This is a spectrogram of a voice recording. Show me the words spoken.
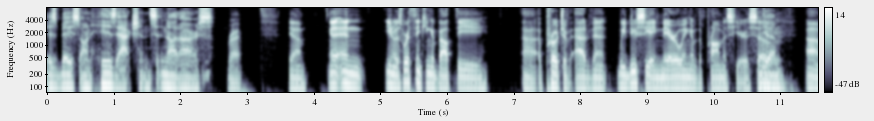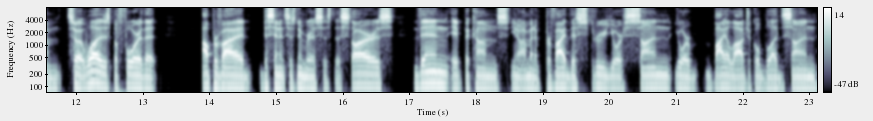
is based on his actions and not ours. Right. Yeah. And, and you know, as we're thinking about the uh, approach of Advent, we do see a narrowing of the promise here. So, yeah. um, so it was before that I'll provide descendants as numerous as the stars. Then it becomes, you know, I'm going to provide this through your son, your biological blood son.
